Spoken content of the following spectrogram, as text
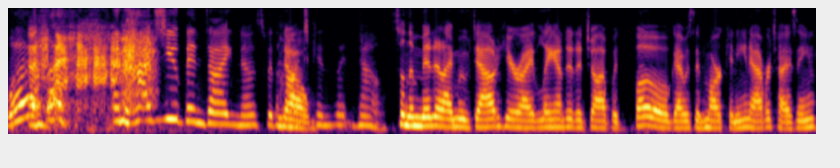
What? and had you been diagnosed with No. Hodgkin's? No. So the minute I moved out here, I landed a job with Vogue. I was in marketing, advertising.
